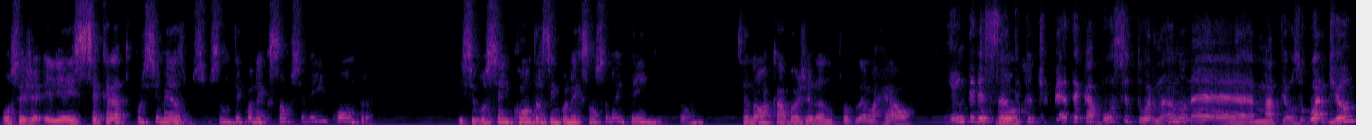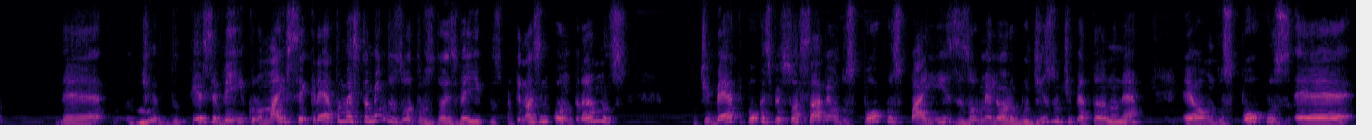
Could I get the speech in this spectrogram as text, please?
Ou seja, ele é secreto por si mesmo. Se você não tem conexão, você nem encontra. E se você encontra sem conexão, você não entende. Então, você não acaba gerando problema real. E é interessante que o Tibete acabou se tornando, né, Mateus, o guardião né, de, de, desse veículo mais secreto, mas também dos outros dois veículos, porque nós encontramos o Tibete, poucas pessoas sabem, é um dos poucos países, ou melhor, o budismo tibetano, né? É um dos poucos é,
